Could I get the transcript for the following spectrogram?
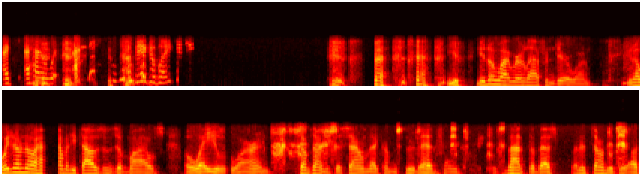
I I had a, a big awakening. you you know why we're laughing, dear one. You know we don't know how many thousands of miles away you are, and sometimes the sound that comes through the headphones is not the best, but it sounded to us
